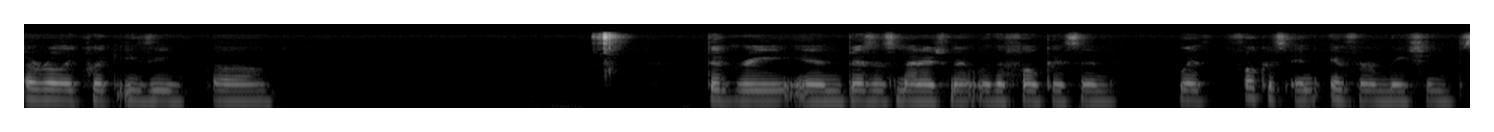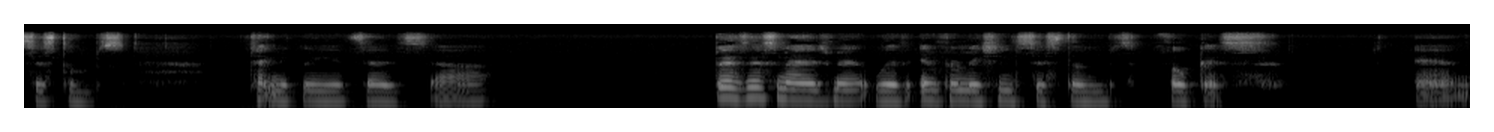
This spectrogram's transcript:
a really quick, easy uh, degree in business management with a focus in with focus in information systems. Technically, it says uh, business management with information systems focus and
